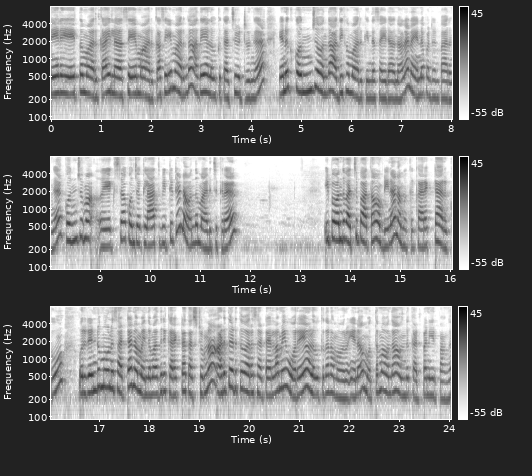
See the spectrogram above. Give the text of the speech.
மேலே ஏற்றமாக இருக்கா இல்லை சேமாக இருக்கா? சேமாக இருந்தால் அதே அளவுக்கு தைச்சி விட்டுருங்க. எனக்கு கொஞ்சம் வந்து அதிகமாக இருக்குது இந்த சைடு அதனால் நான் என்ன பண்ணுறேன்னு பாருங்கள் கொஞ்சமாக எக்ஸ்ட்ரா கொஞ்சம் கிளாத் விட்டுட்டு நான் வந்து மடிச்சுக்கிறேன். இப்போ வந்து வச்சு பார்த்தோம் அப்படின்னா நமக்கு கரெக்டாக இருக்கும். ஒரு ரெண்டு மூணு சட்டை நம்ம இந்த மாதிரி கரெக்டாக தைச்சிட்டோம்னா அடுத்தடுத்து வர சட்டை எல்லாமே ஒரே அளவுக்கு தான் நம்ம வரும். ஏன்னா மொத்தமாக வந்து வந்து கட் பண்ணியிருப்பாங்க.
